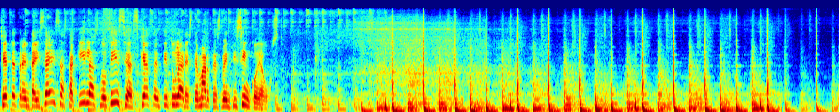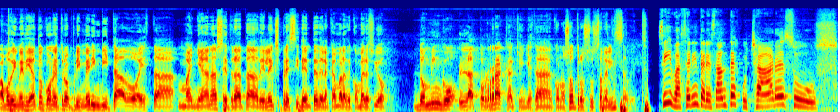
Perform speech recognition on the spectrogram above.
736, hasta aquí las noticias que hacen titular este martes 25 de agosto. Vamos de inmediato con nuestro primer invitado esta mañana. Se trata del expresidente de la Cámara de Comercio, Domingo La Torraca, quien ya está con nosotros, Susana Elizabeth. Sí, va a ser interesante escuchar sus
